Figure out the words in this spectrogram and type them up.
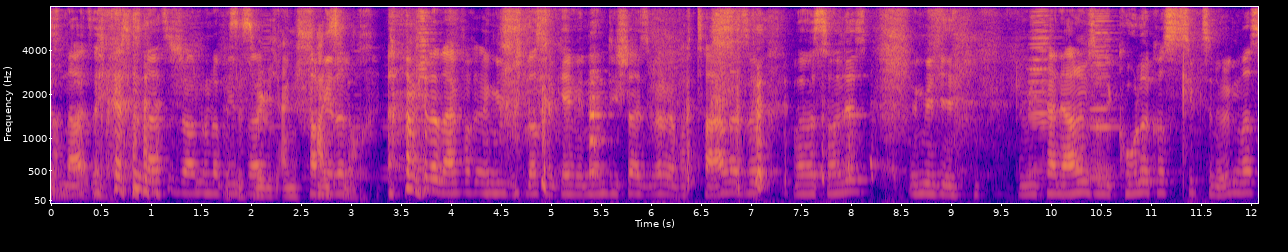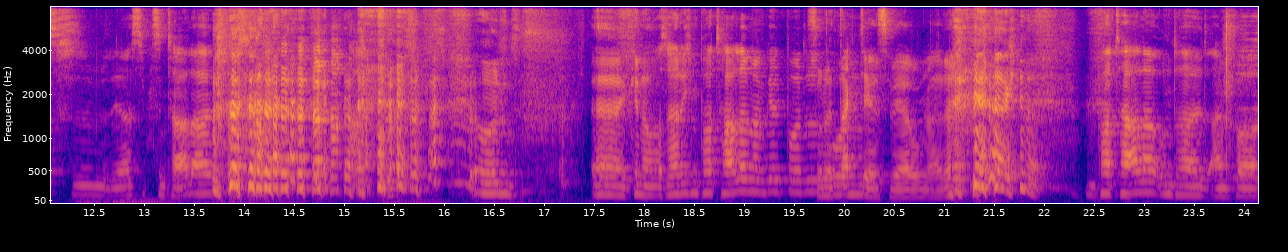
Rotzland. Alter. das nachzuschauen. Und auf Das jeden ist Fall wirklich ein haben wir dann- Scheißloch. haben wir dann einfach irgendwie beschlossen, okay, wir nennen die scheiße Währung einfach Taler so, weil was soll das? Irgendwelche, irgendwie, keine Ahnung, so eine Cola kostet 17 irgendwas, ja, 17 Taler halt. und äh, genau, also hatte ich ein paar Taler in meinem Geldbeutel. So eine DuckTales-Währung, Alter. ja, genau. Ein paar Taler und halt einfach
